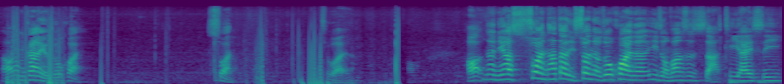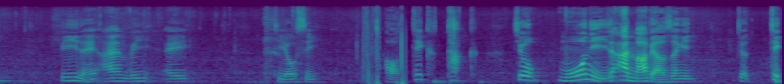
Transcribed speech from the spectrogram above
好，我们看看有多快，算出来了。好，那你要算它到底算的有多快呢？一种方式是啊，TIC，B 等于 IMVA，TOC。好，tick tock 就模拟在按码表的声音，就 tick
